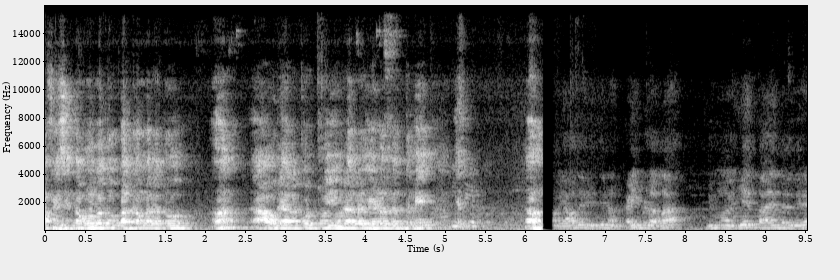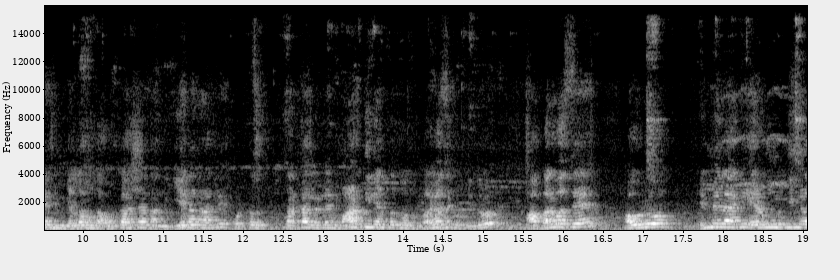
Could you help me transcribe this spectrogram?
ಆಫೀಸಿಂದ ಹೋಗೋದು ಬರ್ಕೊಂಬರೋದು ಹಾ ಅವ್ರು ಯಾರು ಕೊಟ್ಟರು ಇವ್ರು ಯಾರು ಹೇಳೋದಂತಲಿ ಹಾ. ನಾವು ಯಾವುದೇ ರೀತಿ ನಾನು ಕೈ ಬಿಡಲ್ಲ ನಿಮ್ಮ ಏನ್ ತಾಯಂದಿರಿದ್ದೀರಿ ನಿಮ್ಗೆಲ್ಲ ಒಂದು ಅವಕಾಶ, ನಾನು ಏನನ್ನಾಗಲಿ ಒಟ್ಟು ಸರ್ಕಾರದಲ್ಲಿ ಮಾಡ್ತೀನಿ ಅಂತಂದು ಒಂದು ಭರವಸೆ ಕೊಟ್ಟಿದ್ರು. ಆ ಭರವಸೆ ಅವರು ಎಂ ಎಲ್ ಆಗಿ ಎರಡು ಮೂರು ತಿಂಗಳ,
